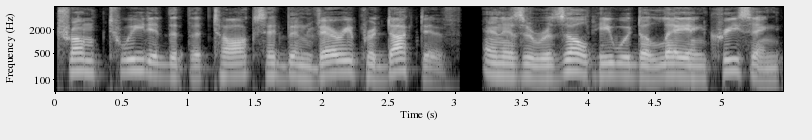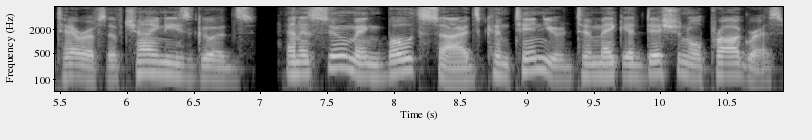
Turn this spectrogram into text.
Trump tweeted that the talks had been very productive and as a result he would delay increasing tariffs of Chinese goods and assuming both sides continued to make additional progress,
